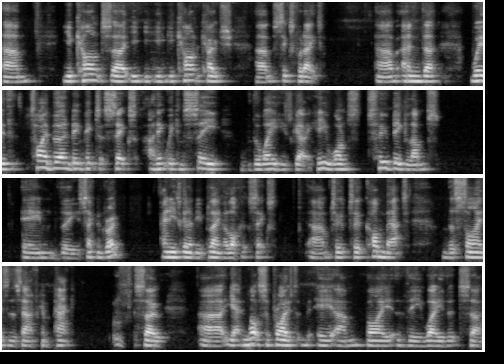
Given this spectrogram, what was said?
um, you can't uh, you, you, you, can't coach six foot eight, and uh, with Tadhg Beirne being picked at six, I think we can see the way he's going. He wants two big lumps in the second row, and he's going to be playing a lock at six to to combat the size of the South African pack. So, uh, yeah, not surprised um, by the way that uh,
